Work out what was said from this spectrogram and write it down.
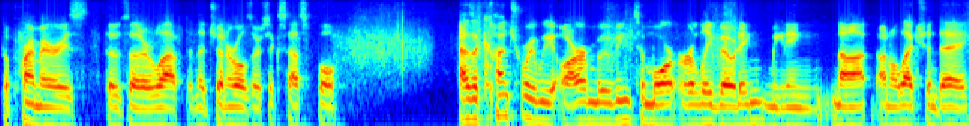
the primaries, those that are left, and the generals are successful. As a country, we are moving to more early voting, meaning not on election day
